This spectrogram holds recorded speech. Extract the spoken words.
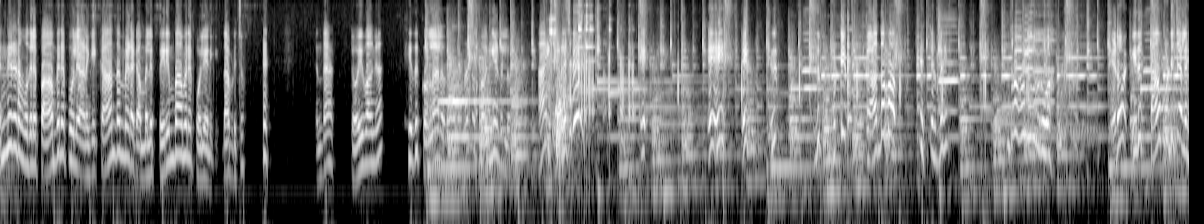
അന്യരുടെ മുതൽ പാമ്പിനെ പോലെ ആണെങ്കിൽ കാന്തമ്മയുടെ കമ്മൽ പെരുമ്പാമ്പിനെ പോലെ എനിക്ക്. ഇതാ പിടിച്ചോ. എന്താ ടോയ് വാങ്ങ ഇത് കൊള്ളാലോ. ഭംഗിയുണ്ടല്ലോ. പൊട്ടി കാന്തമ്മ. രൂപ എടോ ഇത് താൻ പൊട്ടിച്ചല്ലേ?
